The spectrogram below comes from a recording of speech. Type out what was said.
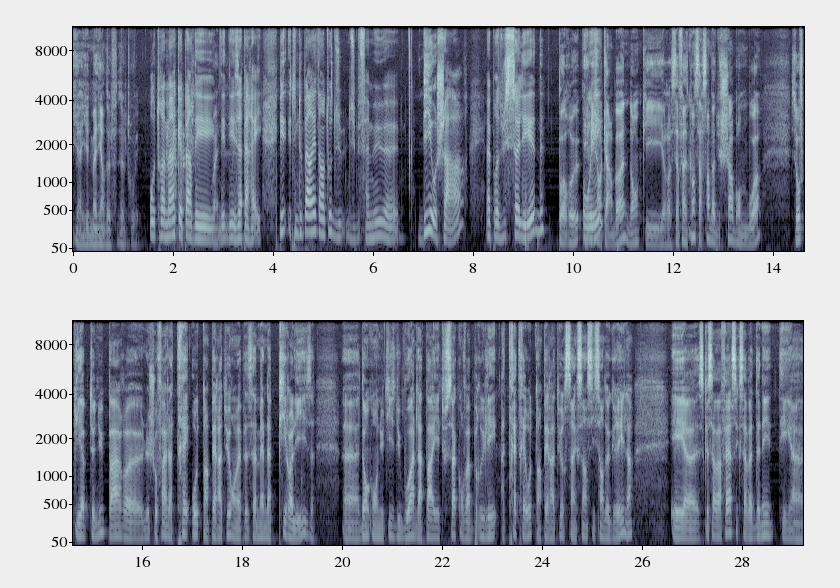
il y a- il y a une manière de le, de le trouver. Autrement que par des, Ouais. des, des appareils. Puis tu nous parlais tantôt du, du fameux euh, biochar, un produit solide. Poreux et Oui. riche en carbone, donc il, ça, fin de compte, ça ressemble à du charbon de bois, sauf qu'il est obtenu par euh, le chauffage à très haute température. On appelle ça même la pyrolyse. Euh, donc, on utilise du bois, de la paille et tout ça qu'on va brûler à très très haute température, 500-600 degrés là. Et euh, ce que ça va faire, c'est que ça va donner des euh,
